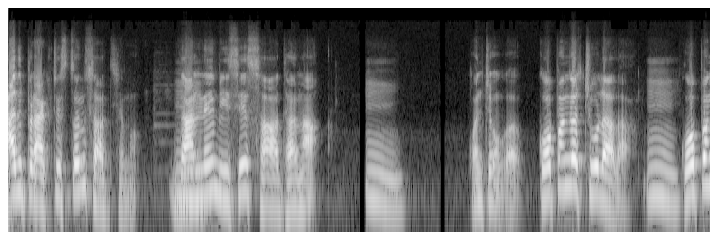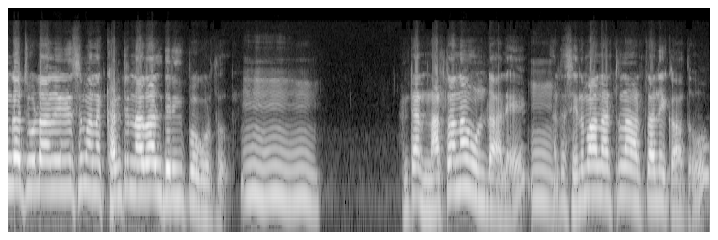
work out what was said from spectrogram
అది ప్రాక్టీస్తో సాధ్యము. దాన్నే మీసే సాధన. కొంచెం కోపంగా చూడాలా? కోపంగా చూడాలనేసి మన కంటి నరాలు తిరిగిపోకూడదు. అంటే నటన ఉండాలి. అంటే సినిమా నటన అట్లనే కాదు.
